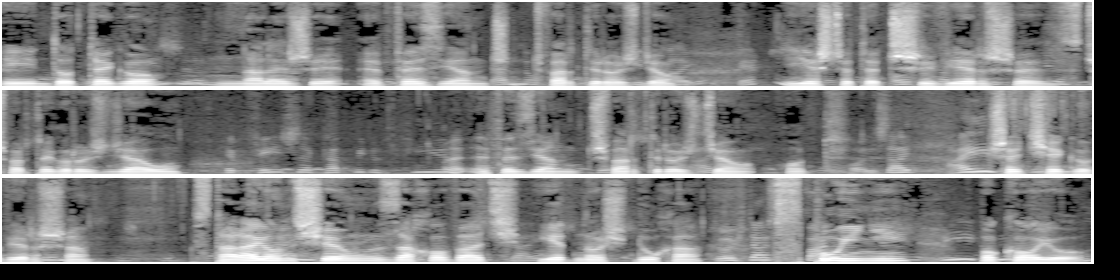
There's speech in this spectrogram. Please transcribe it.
i do tego należy Efezjan cz- czwarty rozdział. I jeszcze te trzy wiersze z czwartego rozdziału. Epheser Kapitel 4 Efezjan czwarty rozdział od trzeciego wiersza starając się zachować jedność ducha das spójni pokoju.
